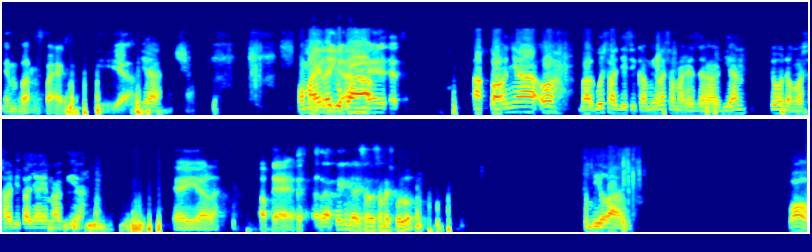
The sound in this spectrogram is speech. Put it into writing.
Imperfect. Iya. Ya. Pemainnya juga eh, eh, aktornya, oh bagus lah Jessica Mila sama Reza Radian. Itu udah nggak usah ditanyain lagi ya. ya iyalah. Oke, rating dari 1 sampai 10? Sembilan. Wow.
